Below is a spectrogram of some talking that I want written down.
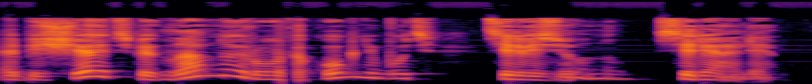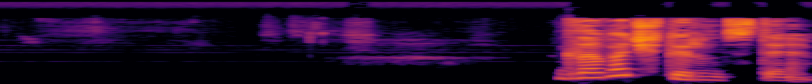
обещаю тебе главную роль в каком-нибудь телевизионном сериале. Глава 14.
